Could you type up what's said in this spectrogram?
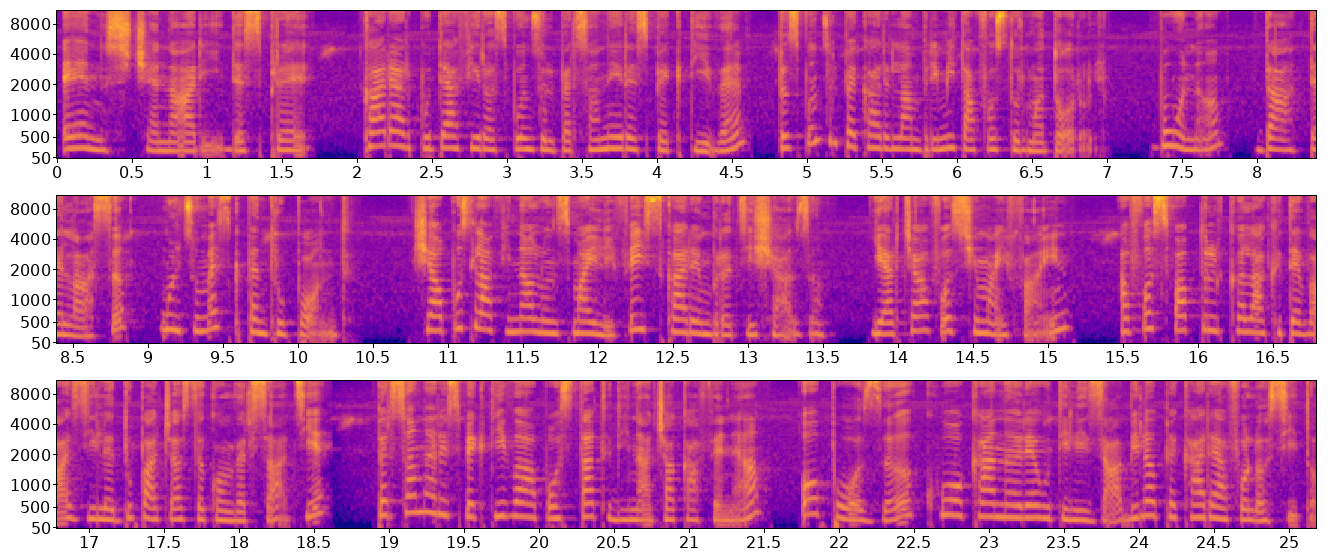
N scenarii despre care ar putea fi răspunsul persoanei respective, răspunsul pe care l-am primit a fost următorul. Bună, da, te lasă, mulțumesc pentru pont. Și a pus la final un smiley face care îmbrățișează. Iar ce a fost și mai fain a fost faptul că la câteva zile după această conversație, persoana respectivă a postat din acea cafenea o poză cu o cană reutilizabilă pe care a folosit-o.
